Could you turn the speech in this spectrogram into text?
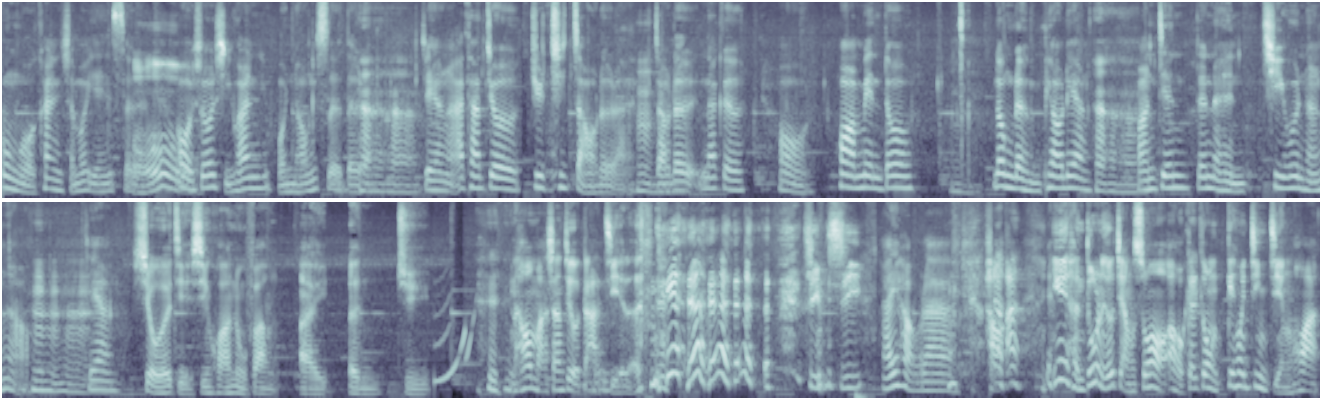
问我看什么颜色。哦，我说喜欢粉红色的，这样啊，他就就去找了啦，找了那个哦，画面都弄得很漂亮，房间真的很气氛很好，这样。秀儿姐心花怒放，I N G。然后马上就有大姐了，金熙还好啦，好啊，因为很多人都讲说哦，我该跟我结婚进简化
